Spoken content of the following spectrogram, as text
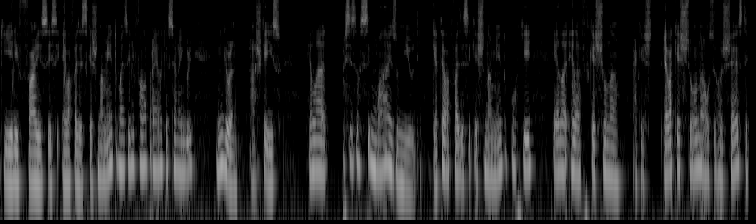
que ele faz esse, ela faz esse questionamento, mas ele fala para ela que a senhora Ingrid, Ingram, acho que é isso, ela precisa ser mais humilde, que até ela faz esse questionamento porque ela, ela questiona ela questiona ao Sr. Rochester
